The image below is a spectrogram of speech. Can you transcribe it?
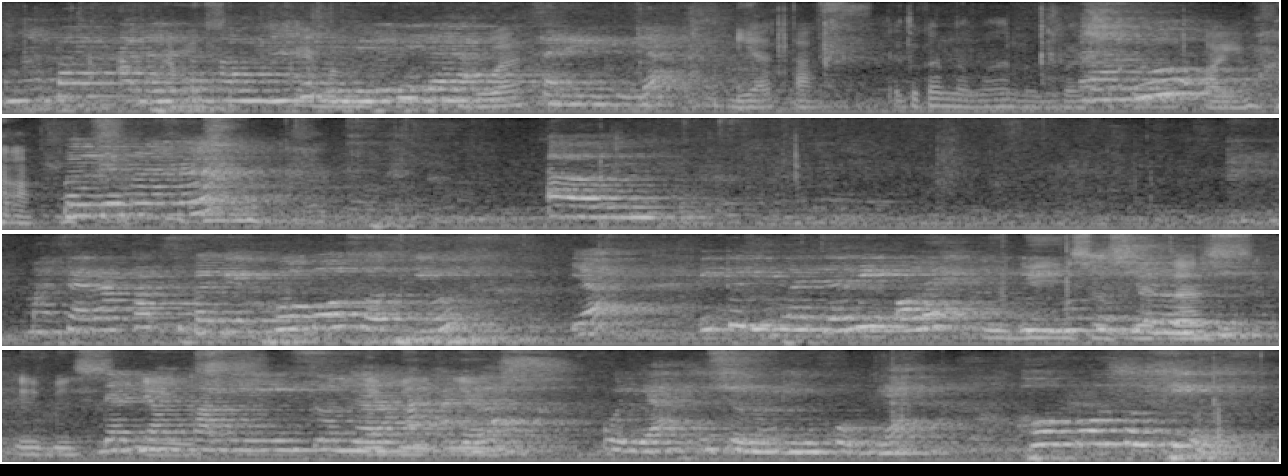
Mengapa ada perkawinan yang berbeda-beda? Saya gitu ya. di atas itu kan nama bos Lalu oh iya maaf bagaimana em, masyarakat sebagai homo socius ya itu dipelajari oleh ubi societas ibis dan yang kami selenggarakan adalah kuliah sosiologi hukum ya. Homo socius.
